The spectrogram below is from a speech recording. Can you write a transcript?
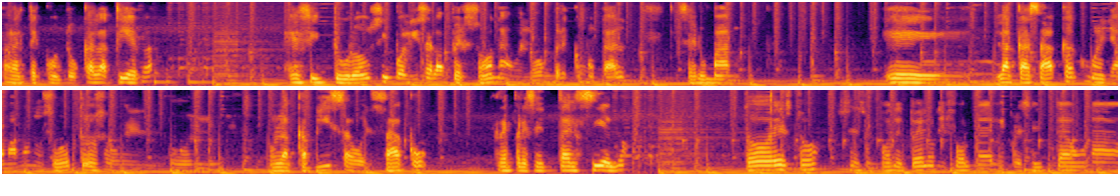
para el teconduca la tierra. El cinturón simboliza la persona o el hombre como tal, ser humano. Eh, la casaca, como le llamamos nosotros, o, o, la camisa o el saco, representa el cielo. Todo esto se supone, todo el uniforme representa una,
